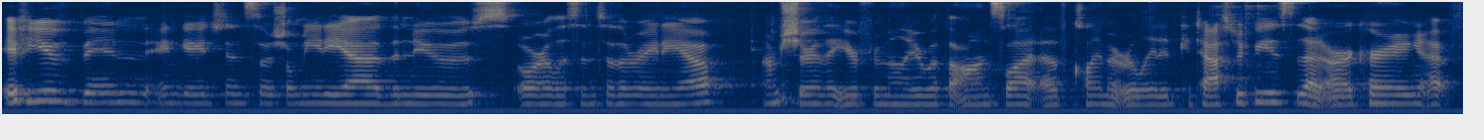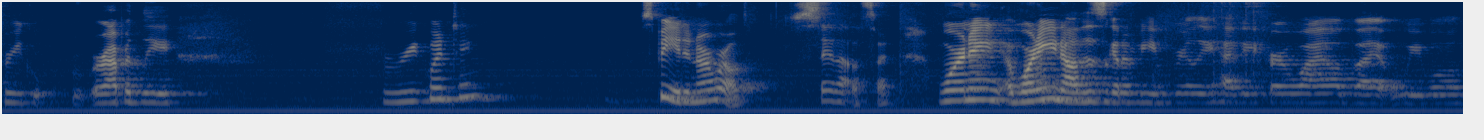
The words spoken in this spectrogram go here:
if you've been engaged in social media, the news, or listened to the radio, I'm sure that you're familiar with the onslaught of climate related catastrophes that are occurring at fre- rapidly frequenting speed in our world say that this way. Warning, warning you now, this is going to be really heavy for a while, but we will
